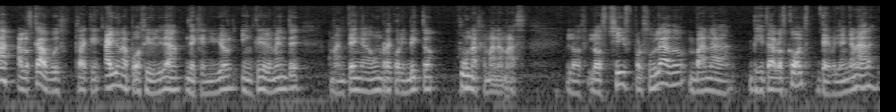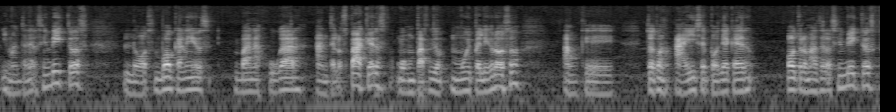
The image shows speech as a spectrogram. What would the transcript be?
ah, a los Cowboys. O sea que hay una posibilidad de que New York increíblemente mantenga un récord invicto una semana más. Los, Chiefs, por su lado, van a visitar a los Colts, deberían ganar y mantenerse invictos. Los Buccaneers van a jugar ante los Packers, un partido muy peligroso, aunque, entonces, bueno, ahí se podría caer otro más de los invictos.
